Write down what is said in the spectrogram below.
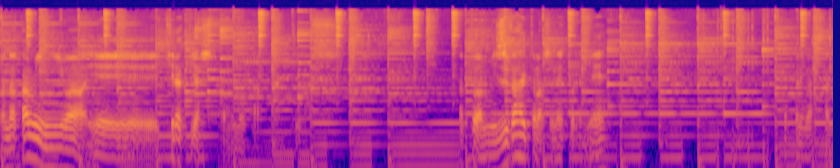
まあ、中身には、えー、キラキラしたものが入ってます。あとは水が入ってますねこれね。わかりますかね？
